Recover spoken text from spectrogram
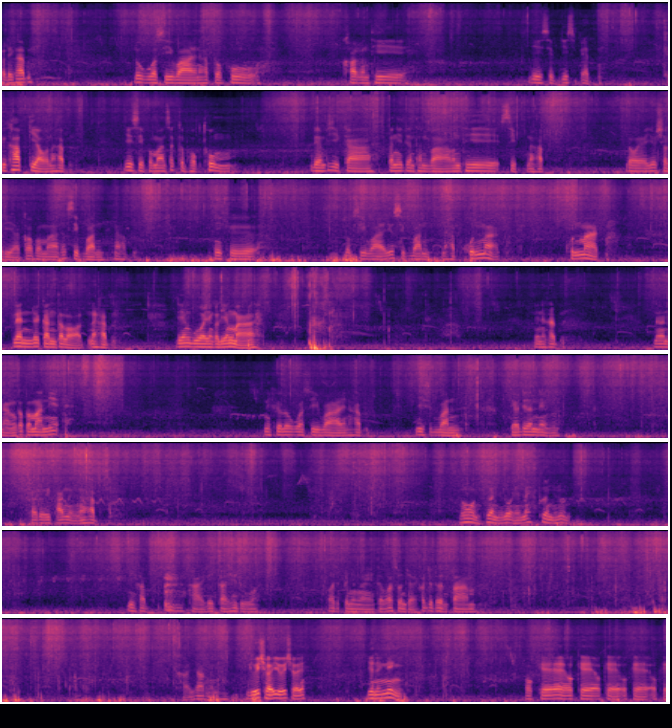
วัสดีครับ ลูกวัว CY นะครับ ตัวผู้คลอดวันที่ 20 21 คือคาบเกี่ยวนะครับ 20 ประมาณสักเกือบ6ทุ่ม เดือนพฤศจิกา ตอนนี้เดือนธันวาวันที่ 10 นะครับ โดยอายุเฉลี่ยก็ประมาณสัก 10 วันนะครับ นี่คือลูก CY อายุ 10 วันนะครับ คุ้นมาก คุ้นมาก เล่นด้วยกันตลอดนะครับ เลี้ยงวัวยังกับเลี้ยงหมา นี่นะครับ เนื้อหนังก็ประมาณนี้ นี่คือลูกวัว CY นะครับ20วัน เดี๋ยวเดือนหนึ่งเราดูอีกครั้งหนึ่งนะครับโน่นเพื่อนอยู่โน่นเห็นไหมเพื่อนอยู่โน่นนี่ครับ ถ่ายไกลๆให้ดู ว่าจะเป็นยังไง แต่ว่าส่วนใหญ่เขาจะเดินตามขายยากเหมือยนอยู่เฉยอยู่เฉยยืนนิ่งๆ โอเค โอเค โอเค โอเค โอเค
